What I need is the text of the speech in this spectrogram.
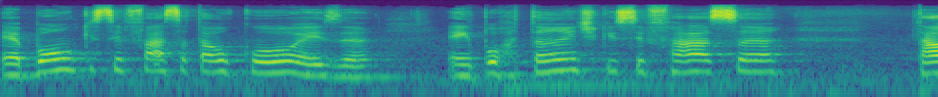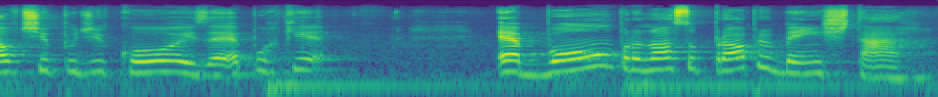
é bom que se faça tal coisa, é importante que se faça tal tipo de coisa, é porque é bom para o nosso próprio bem-estar.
